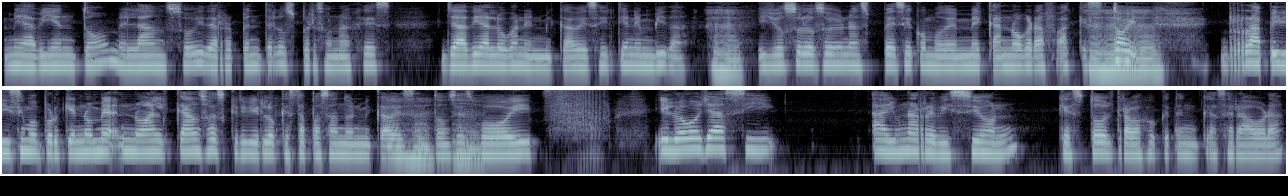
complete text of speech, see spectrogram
me aviento, me lanzo y de repente los personajes ya dialogan en mi cabeza y tienen vida. Y yo solo soy una especie como de mecanógrafa que estoy rapidísimo porque no, me, no alcanzo a escribir lo que está pasando en mi cabeza. Entonces voy y luego ya sí hay una revisión, que es todo el trabajo que tengo que hacer ahora,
